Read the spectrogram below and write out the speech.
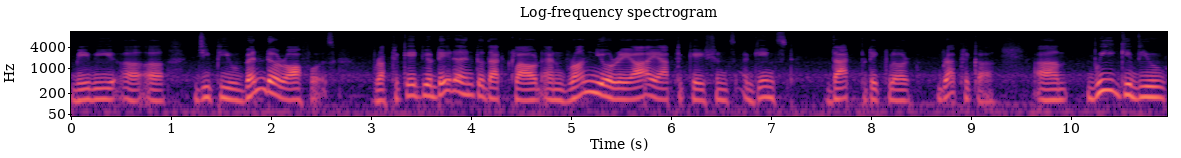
maybe a, a GPU vendor offers. Replicate your data into that cloud and run your AI applications against that particular replica. Um, we give you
